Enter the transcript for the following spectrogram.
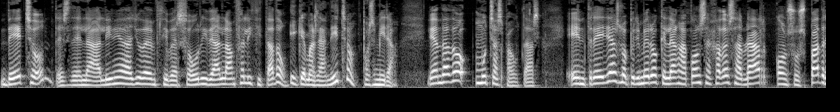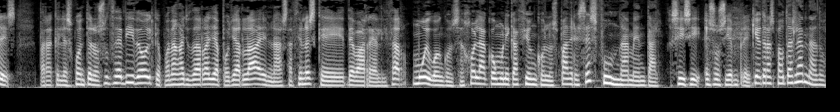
De hecho, desde la línea de ayuda en ciberseguridad la han felicitado. ¿Y qué más le han dicho? Pues mira, le han dado muchas pautas. Entre ellas, lo primero que le han aconsejado es hablar con sus padres para que les cuente lo sucedido y que puedan ayudarla y apoyarla en las acciones que deba realizar. Muy buen consejo. La comunicación con los padres es fundamental. Sí, sí, eso siempre. ¿Qué otras pautas le han dado?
